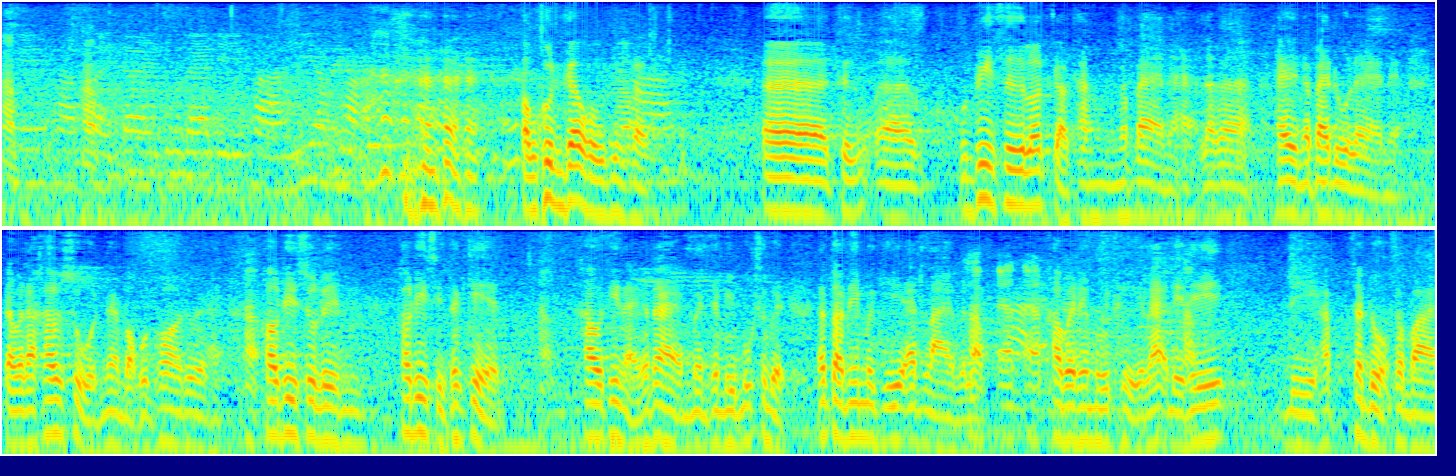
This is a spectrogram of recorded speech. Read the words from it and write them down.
ครับครัใส่บ ใจดูแลดีผ่านเยี่ยมค่ะขอบคุณครับขอบคุณคครัรับบเอ่อถึงเอ่อคุณพี่ซื้อรถกับทางน้าแปะนะฮะแล้วก็ให้น้าแปะดูแลเนี่ยแต่เวลาเข้าศูนย์เนี่ยบอกคุณพ่อด้วยฮะครับเข้าที่สุรินทร์เข้าที่ศรีสะเกดครับ เข้าที่ไหนก็ได้ มันจะมีบุ๊กสเบดแล้วตอนนี้เมื่อกี้แอดไลน์ไปคแล้รัวบแอดแอด เข้าไปในมือถือแล้วเดี๋ยวนี้ดีครับสะดวกสบาย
